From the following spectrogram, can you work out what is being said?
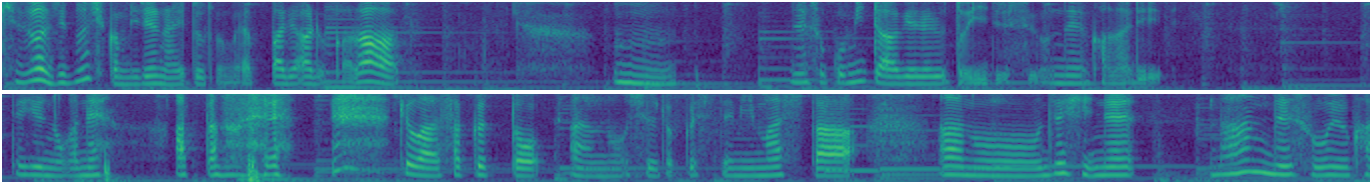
傷は自分しか見れない部分がやっぱりあるからうんねそこ見てあげれるといいですよねかなり。っていうのがねあったので今日はサクッとあの収録してみました。あの是非ねなんでそういう考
